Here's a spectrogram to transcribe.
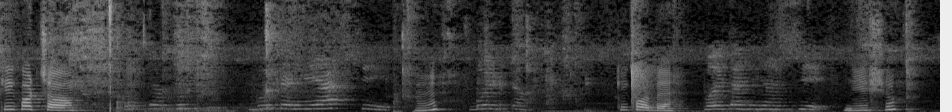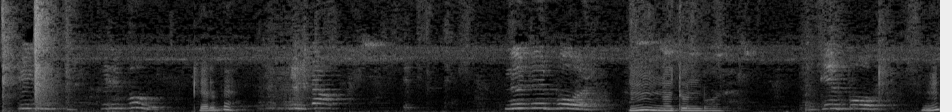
কি করছ? হুম? কি করবে? নিয়ে এসো। খেলবে? হুম, নতুন কিনবো হুম?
